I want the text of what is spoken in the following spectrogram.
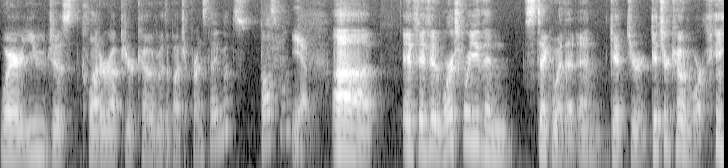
where you just clutter up your code with a bunch of print statements, possibly. yeah, Uh, if, if it works for you, then stick with it and get your get your code working.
